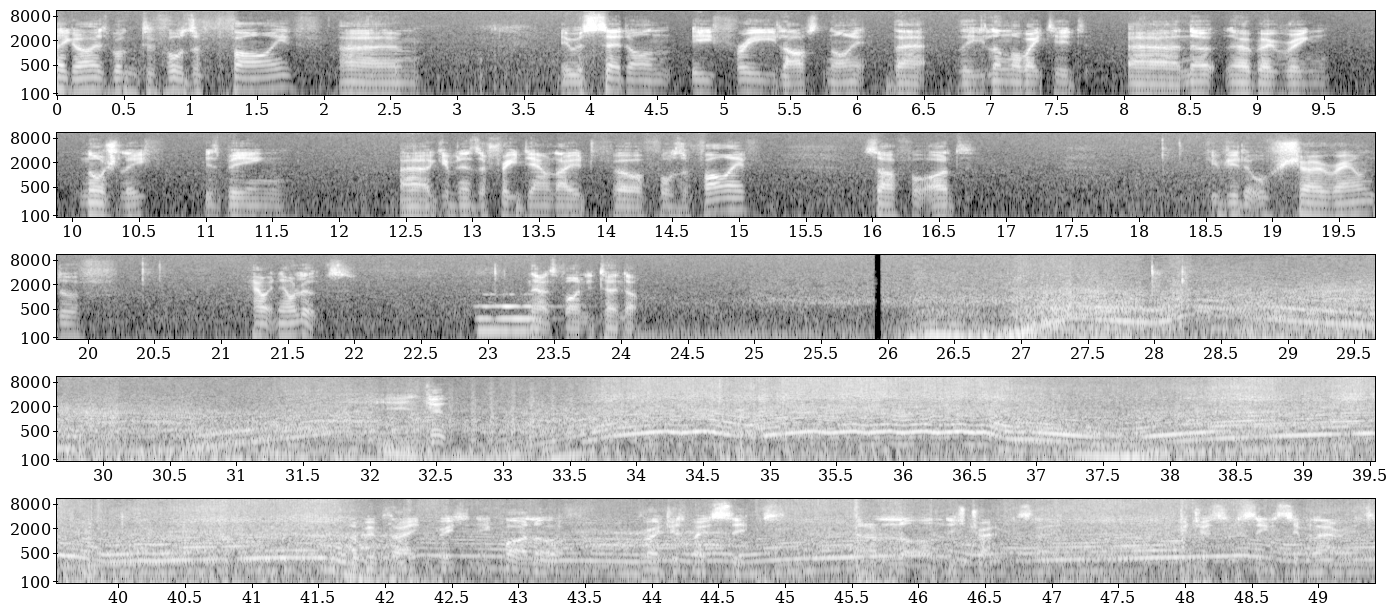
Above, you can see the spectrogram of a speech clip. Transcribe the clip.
Hey guys, welcome to Forza 5. Um, it was said on E3 last night that the long-awaited uh, Nürburgring Nordschleife is being uh, given as a free download for Forza 5. So I thought I'd give you a little show around of how it now looks. Now it's finally turned up. And go. I've been playing recently quite a lot of Gran Turismo 6 and a lot on this track, so interesting to see the similarities.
